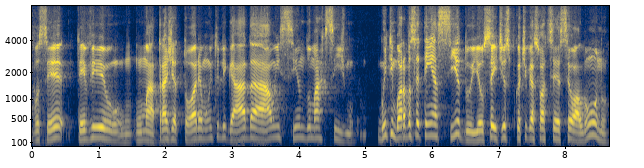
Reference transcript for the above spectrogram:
você teve uma trajetória muito ligada ao ensino do marxismo. Muito embora você tenha sido, e eu sei disso porque eu tive a sorte de ser seu aluno,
